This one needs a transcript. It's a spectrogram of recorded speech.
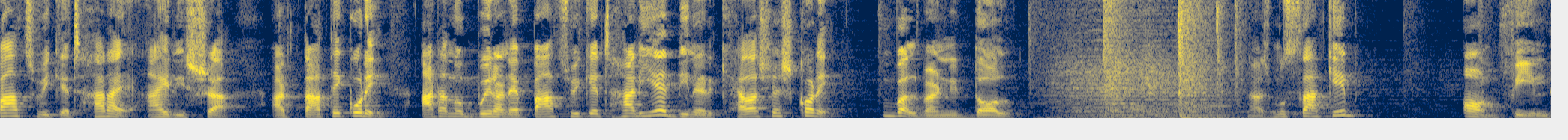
পাঁচ উইকেট হারায় আইরিশরা আর তাতে করে আটানব্বই রানে পাঁচ উইকেট হারিয়ে দিনের খেলা শেষ করে বালবার্নির দল। নাজমুস সাকিব অন ফিল্ড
